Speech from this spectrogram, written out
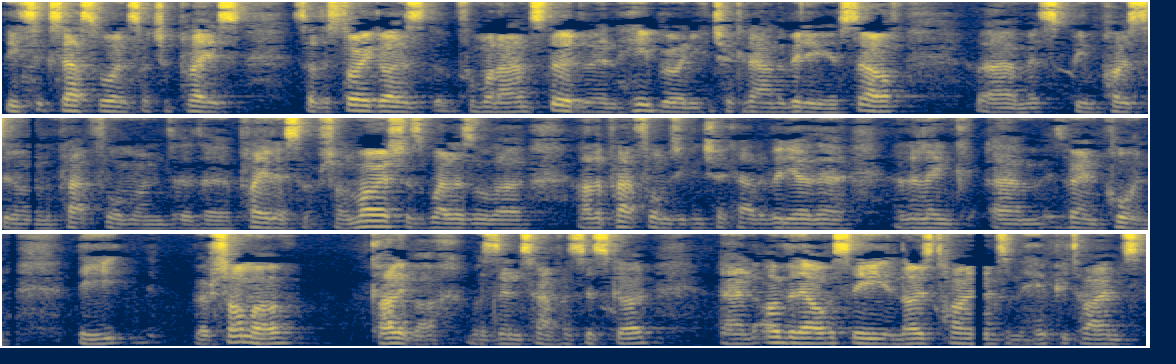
be successful in such a place. So the story goes, from what I understood, in Hebrew, and you can check it out in the video yourself. Um, it's been posted on the platform under the playlist of Sean Morris, as well as all the other platforms. You can check out the video there, and the link um, is very important. The Rav Shlomo Carlebach was in San Francisco, and over there, obviously, in those times, in the hippie times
